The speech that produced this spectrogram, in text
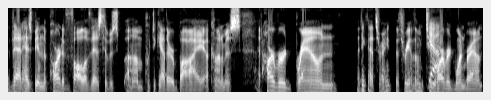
that has been the part of all of this that was um, put together by economists at Harvard, Brown. I think that's right. The three of them, two yeah. Harvard, one Brown.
